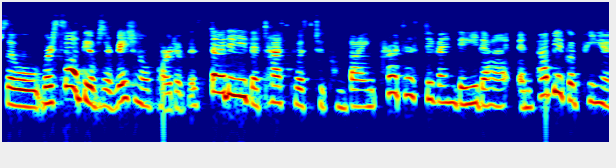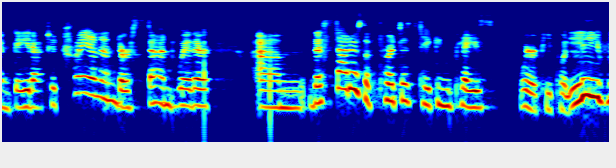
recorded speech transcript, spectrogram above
So we're still at the observational part of the study. The task was to combine protest event data and public opinion data to try and understand whether um, the status of protests taking place where people live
